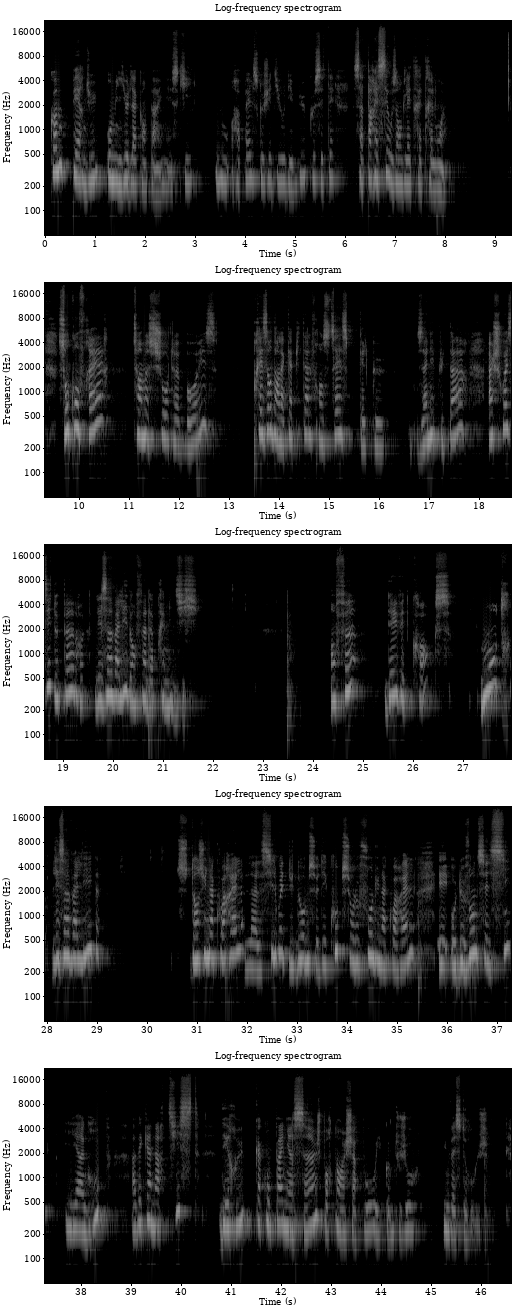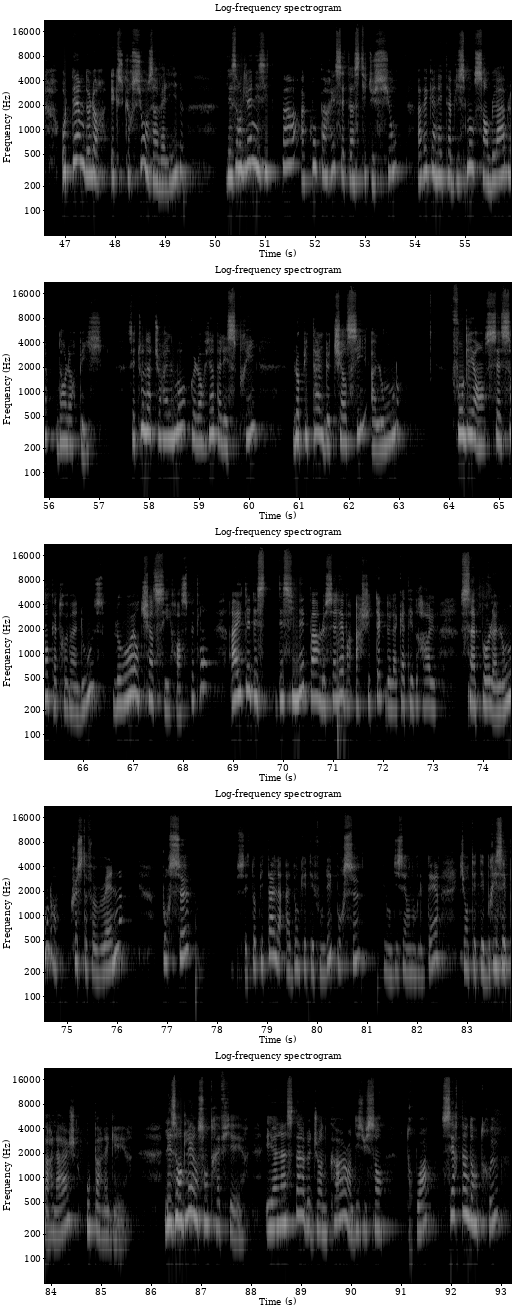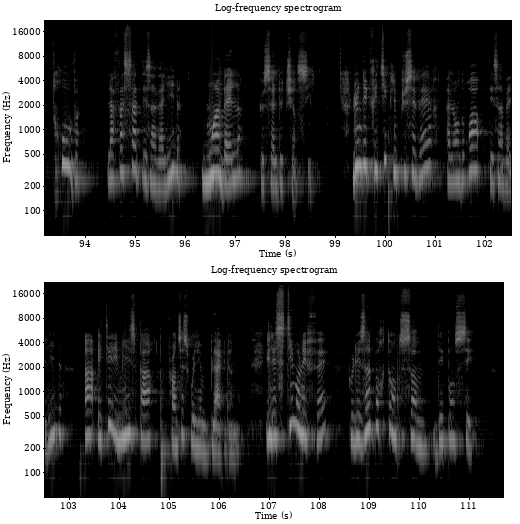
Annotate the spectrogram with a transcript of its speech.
comme perdu au milieu de la campagne, ce qui nous rappelle ce que j'ai dit au début, que c'était, ça paraissait aux Anglais très très loin. Son confrère, Thomas Shorter Boys, présent dans la capitale française quelques années plus tard, a choisi de peindre les invalides en fin d'après-midi. Enfin, David Cox montre les invalides dans une aquarelle. La silhouette du dôme se découpe sur le fond d'une aquarelle et au devant de celle-ci, il y a un groupe avec un artiste des rues qu'accompagne un singe portant un chapeau et, comme toujours, une veste rouge. Au terme de leur excursion aux Invalides, les Anglais n'hésitent pas à comparer cette institution avec un établissement semblable dans leur pays. C'est tout naturellement que leur vient à l'esprit l'hôpital de Chelsea à Londres, fondé en 1692, le Royal Chelsea Hospital a été dessiné par le célèbre architecte de la cathédrale Saint-Paul à Londres, Christopher Wren. Pour ceux, cet hôpital a donc été fondé pour ceux, et on disait en Angleterre, qui ont été brisés par l'âge ou par la guerre. Les Anglais en sont très fiers, et à l'instar de John Carr en 1803, certains d'entre eux trouvent la façade des Invalides moins belle que celle de Chelsea. L'une des critiques les plus sévères à l'endroit des Invalides a été émise par Francis William Blagden. Il estime en effet que les importantes sommes dépensées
